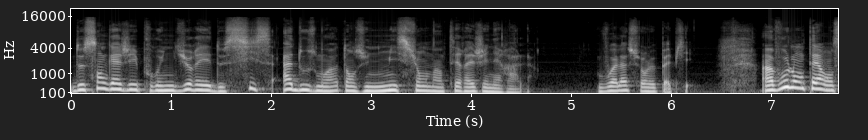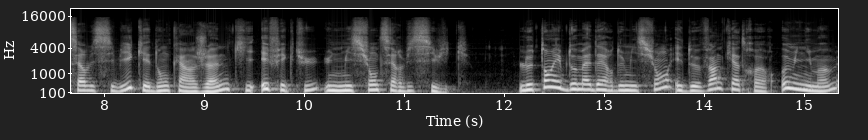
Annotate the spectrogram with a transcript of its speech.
de s'engager pour une durée de 6 à 12 mois dans une mission d'intérêt général. Voilà sur le papier. Un volontaire en service civique est donc un jeune qui effectue une mission de service civique. Le temps hebdomadaire de mission est de 24 heures au minimum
